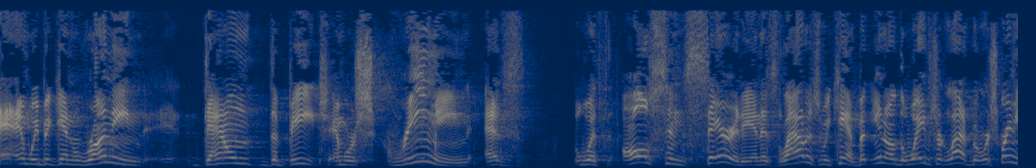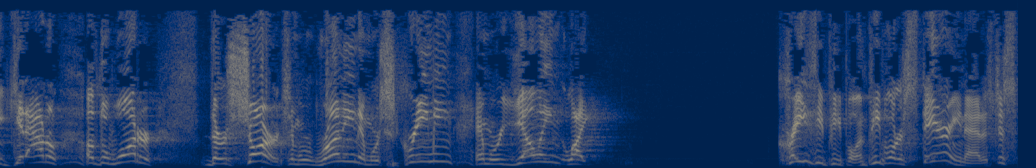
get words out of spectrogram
And we begin running down the beach and we're screaming as with all sincerity and as loud as we can. But you know, the waves are loud, but we're screaming, get out of, of the water. There's sharks. And we're running and we're screaming and we're yelling like crazy people, and people are staring at us, just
